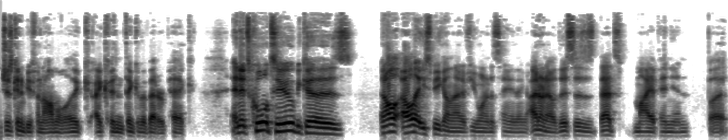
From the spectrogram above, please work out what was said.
just going to be phenomenal. Like I couldn't think of a better pick, and it's cool too because, and I'll I'll let you speak on that if you wanted to say anything. I don't know. This is that's my opinion, but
